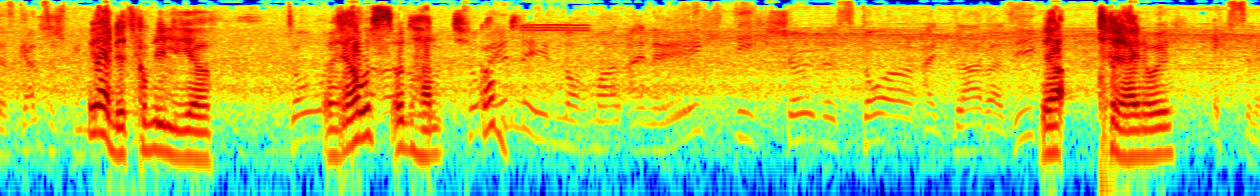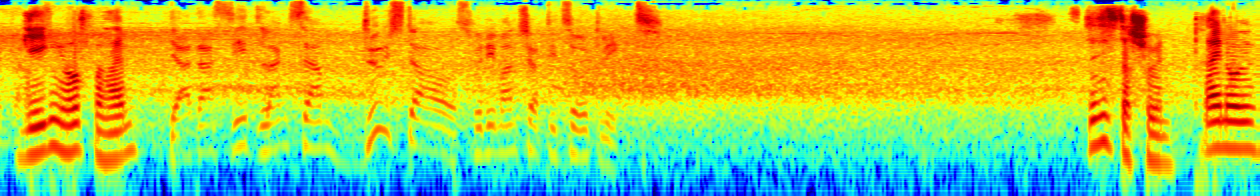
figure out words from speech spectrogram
das ganze Spiel Ja, und jetzt kommt Ilia. So, Raus und Hand kommt. Ja, 3-0 Exzellent. gegen Hoffenheim. Ja, das sieht langsam düster aus für die Mannschaft, die zurückliegt. Das ist doch schön. 3-0.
